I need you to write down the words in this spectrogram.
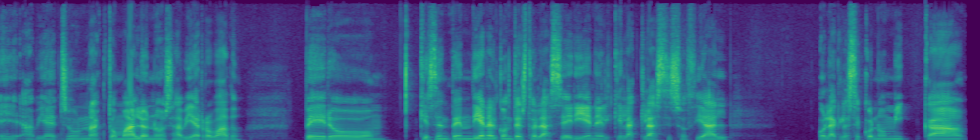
eh, había hecho un acto malo, ¿no? Se había robado pero que se entendía en el contexto de la serie en el que la clase social o la clase económica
